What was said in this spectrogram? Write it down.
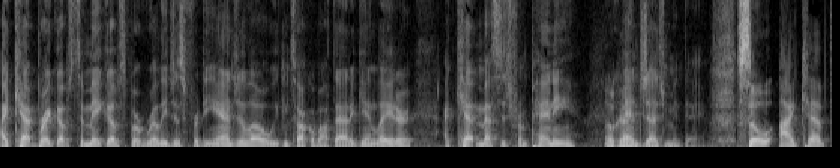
I kept breakups to makeups, but really just for D'Angelo. We can talk about that again later. I kept Message from Penny Okay. and Judgment Day. so I kept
